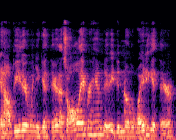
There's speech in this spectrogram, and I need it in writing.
and I'll be there when you get there." That's all Abraham knew. He didn't know the way to get there.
